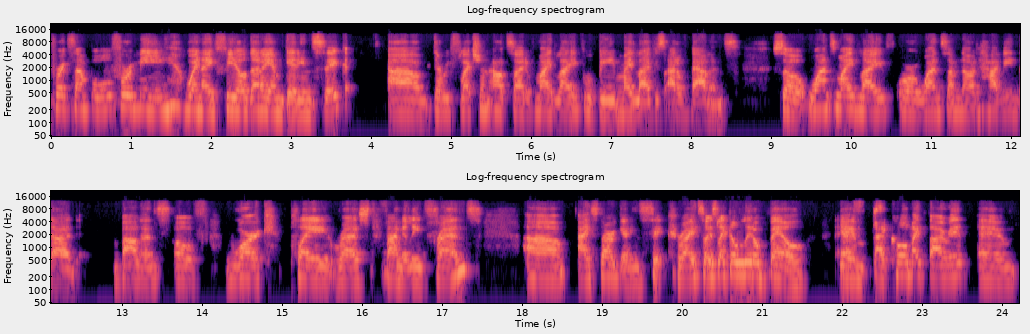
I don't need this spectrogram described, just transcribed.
for example for me when i feel that i am getting sick um, the reflection outside of my life will be my life is out of balance so once my life or once i'm not having that balance of work play rest family friends um, I start getting sick, right? So it's like a little bell. Yes. Um, I call my thyroid. Um,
